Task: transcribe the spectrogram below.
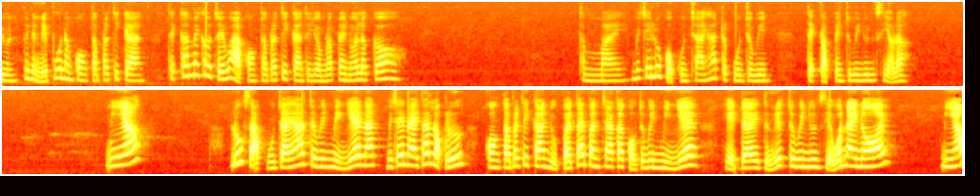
ยุนเป็นหนึ่งในผู้นำกองทัพรัติการ แต่ข้าไม่เข้าใจว่ากองทัพรัติการจะยอมรับนายน้อยแล้วก็ทำไมไม่ใช่ลูกของคุณชายห้าตระกูลจวิน แต่กลับเป็นจวินยุนเสี่ยวล่ะเมียวลูกสาวคุณชายห้าจวินหมิงเย่นัดไม่ใช่นายท่านหรอกหรือ กองทัพรัติการอยู่ภายใต้บัญชาการของจวินหมิงเย่เหตุใดถึงเรียกจวินยุนเสียวว่านายน้อยเมียว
